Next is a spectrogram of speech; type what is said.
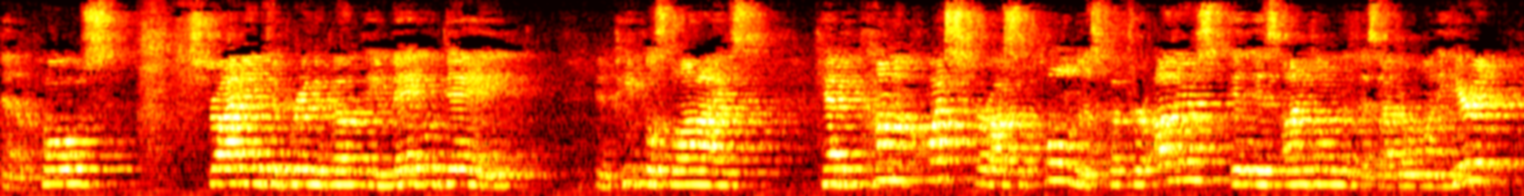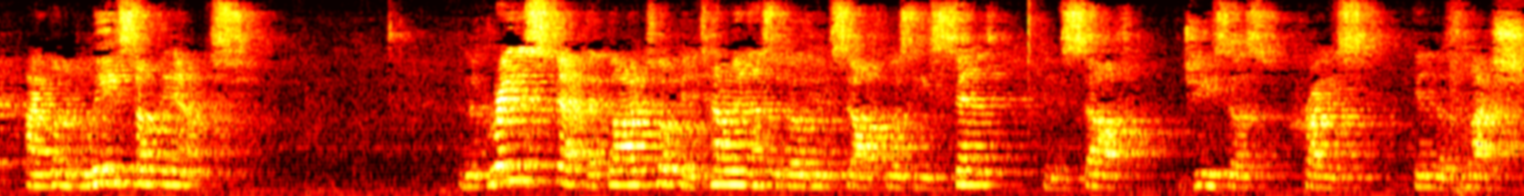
and opposed, striving to bring about the imago Dei in people's lives can become a quest for us of wholeness, but for others it is I'm done with this. I don't want to hear it. I'm going to believe something else. And the greatest step that God took in telling us about himself was he sent himself, Jesus Christ, in the flesh,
